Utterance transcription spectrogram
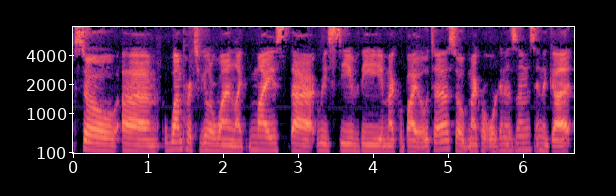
so, um, one particular one, like mice that receive the microbiota, so microorganisms in the gut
